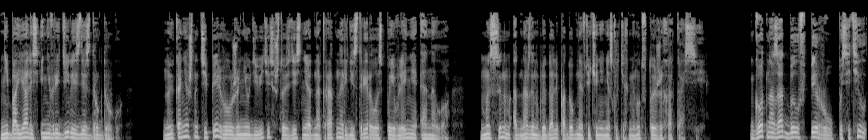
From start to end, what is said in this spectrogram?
не боялись и не вредили здесь друг другу. Ну и, конечно, теперь вы уже не удивитесь, что здесь неоднократно регистрировалось появление НЛО. Мы с сыном однажды наблюдали подобное в течение нескольких минут в той же Хакассии. Год назад был в Перу, посетил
